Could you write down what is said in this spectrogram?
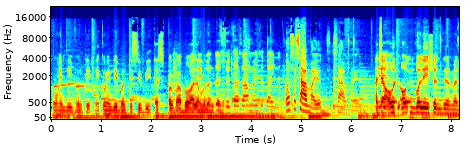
kung hindi buntis, eh, kung hindi buntis si V, tapos pagbabawalan Hindi mo ng buntis ganun. yun, sasama yun sa Thailand. Oh, sasama yun. Sasama yun. At saka own, own volition din naman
